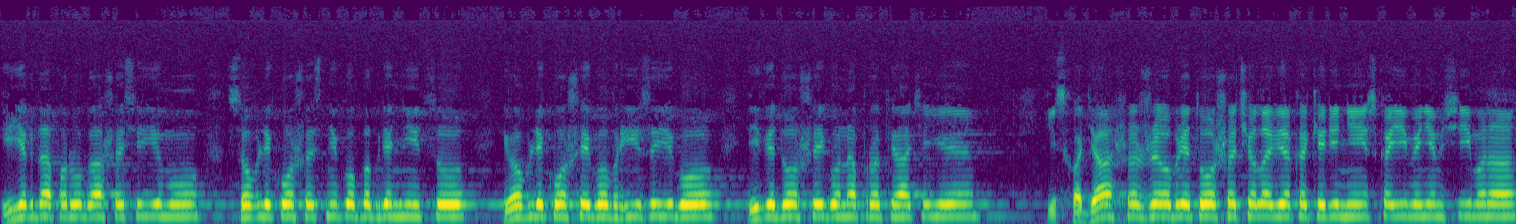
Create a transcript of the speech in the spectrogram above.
и егда поругашися Ему, совлекоша с Него багряницу, и облекоша Его в ризы Его, и ведоша Его на пропятие, Исходяша же обретоша человека Киринейска именем Симона,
